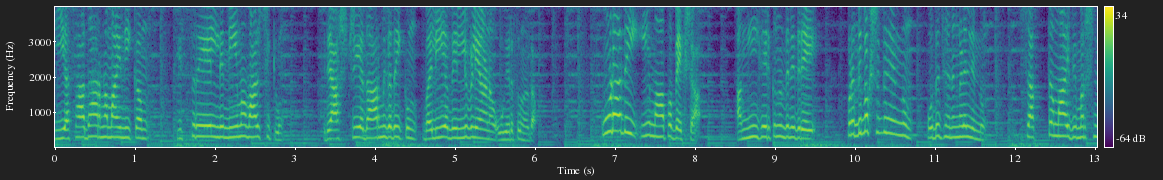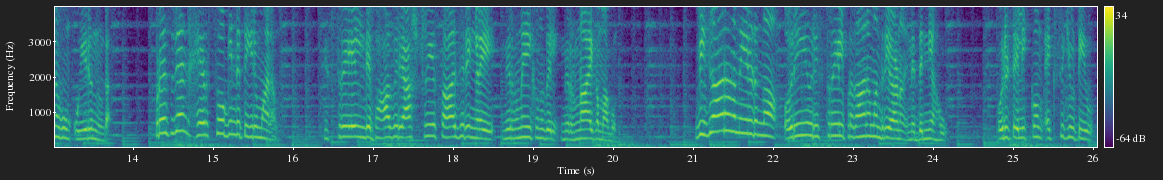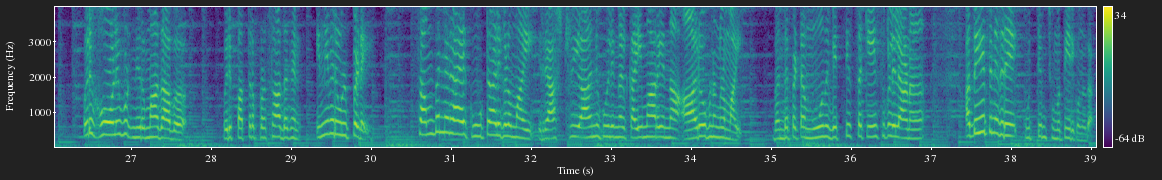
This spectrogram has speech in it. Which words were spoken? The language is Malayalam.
ഈ അസാധാരണമായ നീക്കം ഇസ്രയേലിന്റെ നിയമവാഴ്ചയ്ക്കും രാഷ്ട്രീയ ധാർമ്മികതയ്ക്കും വലിയ വെല്ലുവിളിയാണ് ഉയർത്തുന്നത്. കൂടാതെ ഈ മാപ്പപേക്ഷ അംഗീകരിക്കുന്നതിനെതിരെ പ്രതിപക്ഷത്തു നിന്നും പൊതുജനങ്ങളിൽ നിന്നും ശക്തമായ വിമർശനവും ഉയരുന്നുണ്ട്. പ്രസിഡന്റ് ഹെർസോഗിന്റെ തീരുമാനം ഇസ്രയേലിന്റെ ഭാവി രാഷ്ട്രീയ സാഹചര്യങ്ങളെ നിർണയിക്കുന്നതിൽ നിർണായകമാകും. വിചാരണ നേരിടുന്ന ഒരേയൊരു ഇസ്രയേൽ പ്രധാനമന്ത്രിയാണ് നെതന്യാഹു. ഒരു ടെലികോം എക്സിക്യൂട്ടീവ് ഒരു ഹോളിവുഡ് നിർമ്മാതാവ് ഒരു പത്രപ്രസാധകൻ എന്നിവരുൾപ്പെടെ സമ്പന്നരായ കൂട്ടാളികളുമായി രാഷ്ട്രീയ ആനുകൂല്യങ്ങൾ കൈമാറിയെന്ന ആരോപണങ്ങളുമായി ബന്ധപ്പെട്ട മൂന്ന് വ്യത്യസ്ത കേസുകളിലാണ് അദ്ദേഹത്തിനെതിരെ കുറ്റം ചുമത്തിയിരിക്കുന്നത്.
